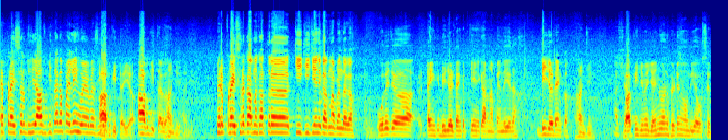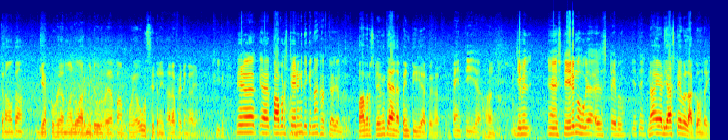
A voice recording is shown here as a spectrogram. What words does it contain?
ਇਹ ਪ੍ਰੈਸ਼ਰ ਤੁਸੀਂ ਆਪ ਕੀਤਾ ਕਿ ਪਹਿਲਾਂ ਹੀ ਹੋਇਆ ਹੋਇਆ ਸੀ ਆਪ ਕੀਤਾ ਜੀ ਆਪ। ਆਪ ਕੀਤਾ ਹਾਂਜੀ ਹਾਂਜੀ। ਫਿਰ ਪ੍ਰੈਸ਼ਰ ਕਰਨ ਖਾਤਰ ਕੀ ਕੀ ਚੇਂਜ ਕਰਨਾ ਪੈਂਦਾ ਹੈਗਾ? ਉਹਦੇ ਚ ਟੈਂਕ ਡੀਜ਼ਲ ਟੈਂਕ ਚੇਂਜ ਕਰਨਾ ਪੈਂਦਾ ਇਹਦਾ। ਡੀਜ਼ਲ ਟੈਂਕ ਹਾਂਜੀ। ਅੱਛਾ। ਬਾਕੀ ਜਿਵੇਂ ਜੈਨੂਅਨ ਫਿਟਿੰਗ ਆਉਂਦੀ ਆ ਉਸੇ ਤਰ੍ਹਾਂ ਉਹ ਤਾਂ ਜੈਕ ਹੋਇਆ ਮੰਨ ਲਓ ਆਰਮੀ ਟੂਲ ਹੋਇਆ ਪੰਪ ਹੋਇਆ ਉਹ ਉਸੇ ਤਰ੍ਹਾਂ ਹੀ ਸਾਰਾ ਫਿਟਿੰਗ ਆ ਜਾਂਦੀ। ਠੀਕ ਹੈ। ਫਿਰ ਪਾਵਰ ਸਟੀਅਰਿੰਗ ਤੇ ਕਿੰਨਾ ਖਰਚਾ ਆ ਜਾਂਦਾ ਪਾਵਰ ਸਟੀਅਰਿੰਗ ਤੇ ਆ ਜਾਂਦਾ 35000 ਰੁਪਏ ਖਰਚੇ। 35000 ਹਾਂਜੀ। ਜਿਵੇਂ ਸਟੀਅਰਿੰਗ ਹੋ ਗਿਆ ਸਟੇਬਲ ਇਹ ਤੇ ਨਾ ਇਹ ਐਡਜਸਟੇਬਲ ਲੱਗ ਹੁੰਦਾ ਜੀ।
